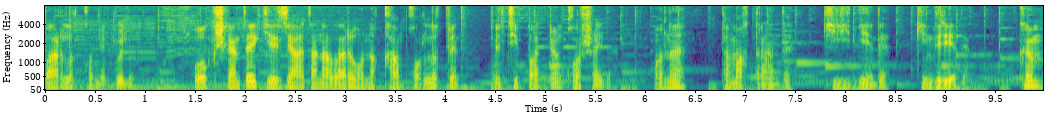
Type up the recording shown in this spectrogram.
барлық көңіл бөлу. Ол кішкентай кезде ата аналары оны қамқорлық пен ілтипатпен қоршайды. Оны тамақтыранды киінеді киіндіреді кім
